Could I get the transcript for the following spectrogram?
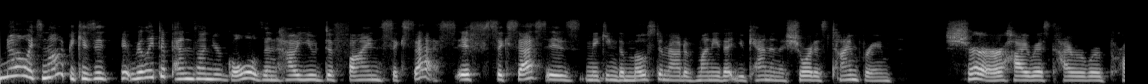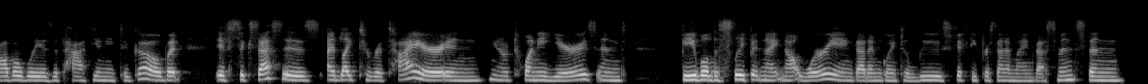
no, it's not because it, it really depends on your goals and how you define success. If success is making the most amount of money that you can in the shortest time frame, sure, high risk, high reward probably is the path you need to go. But if success is I'd like to retire in, you know, 20 years and be able to sleep at night not worrying that I'm going to lose 50% of my investments, then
